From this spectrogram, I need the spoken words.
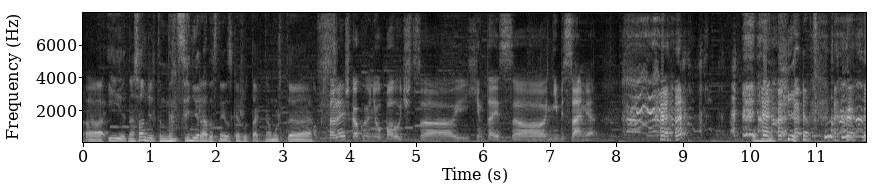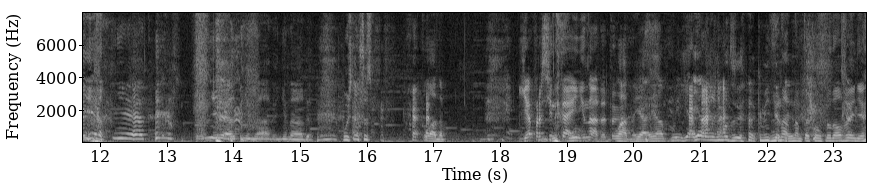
Э, и на самом деле тенденция не радостная, я скажу так, потому что... Ну, представляешь, какой у него получится э, хентай с э, небесами? нет, нет, нет, нет, не надо, не надо. Пусть лучше Ладно. Я про Синкай, не надо. Ладно, я, я, я, я даже не буду комментировать. Не надо нам такого продолжения.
